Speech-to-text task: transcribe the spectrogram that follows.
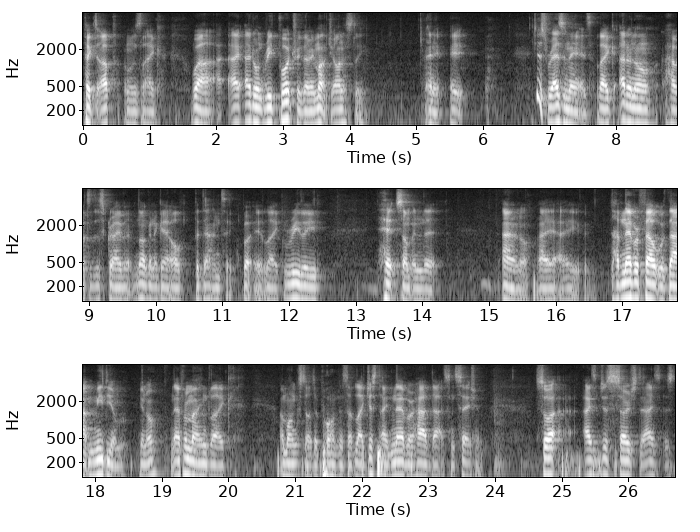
picked up and was like, well, I, I don't read poetry very much, honestly. And it, it just resonated. Like, I don't know how to describe it. I'm not going to get all pedantic, but it, like, really hit something that, I don't know, I, I have never felt with that medium, you know? Never mind, like, amongst other poems and stuff. Like, just, I'd never had that sensation. So I, I just searched, I s-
